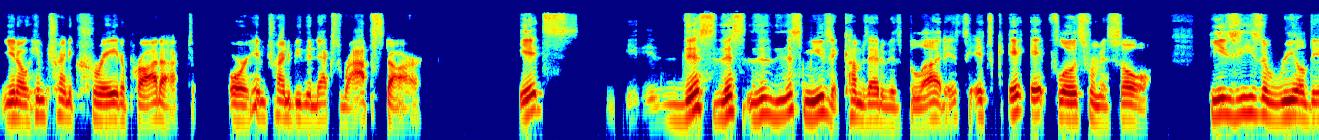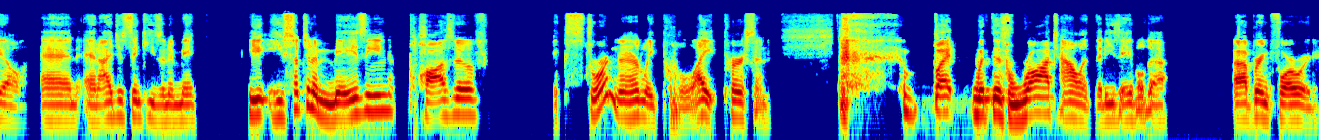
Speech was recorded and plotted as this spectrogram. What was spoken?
you know, him trying to create a product or him trying to be the next rap star. It's this, this, this music comes out of his blood. It's, it's, it, it flows from his soul. He's, he's a real deal. And, and I just think he's an amazing, he, he's such an amazing, positive, extraordinarily polite person but with this raw talent that he's able to uh, bring forward.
